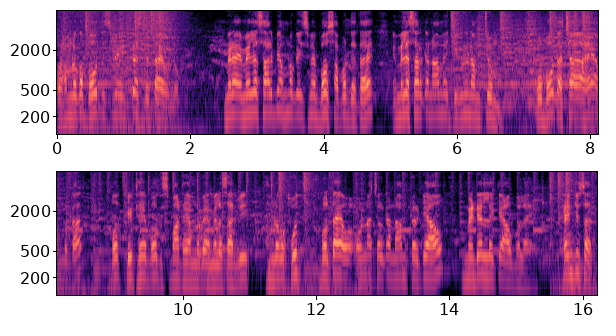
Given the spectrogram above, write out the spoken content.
और हम लोग का बहुत इसमें इंटरेस्ट देता है वो लोग। मेरा एमएलए सर भी हम लोग इसमें बहुत सपोर्ट देता है। एमएलए सर का नाम है जिगनू नामचुम। वो बहुत अच्छा है हम लोग का। बहुत फिट है, बहुत स्मार्ट है हम लोग का एमएलए सर भी। हम लोग को खुद बोलता है अरुणाचल का नाम करके आओ मेडल लेके आओ, बोला है। थैंक यू सर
